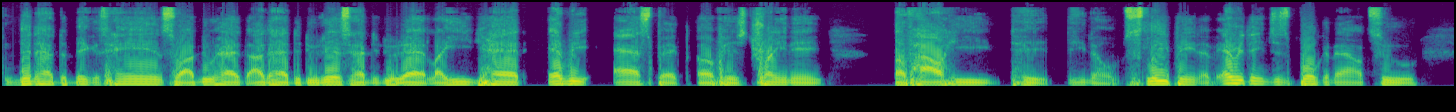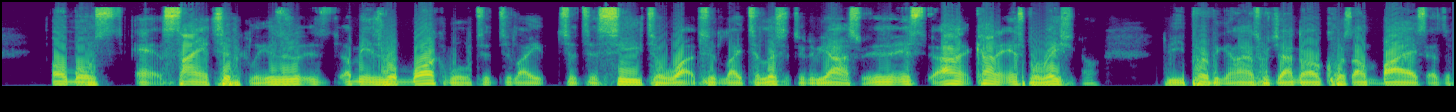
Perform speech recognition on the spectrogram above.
didn't have the biggest hands, so I knew had I had to do this, had to do that. Like he had every aspect of his training, of how he, he you know, sleeping, of everything just broken out to almost scientifically. It's, it's, I mean, it's remarkable to, to like to, to see, to watch, to like to listen to. To be honest, it's, it's kind of inspirational to be perfectly honest with you. I know, of course, I'm biased as a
